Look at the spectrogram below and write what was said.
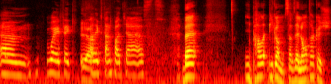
um, ouais, fait que Yeah. en écoutant le podcast. Ben, il parlait. Puis comme, ça faisait longtemps que je.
